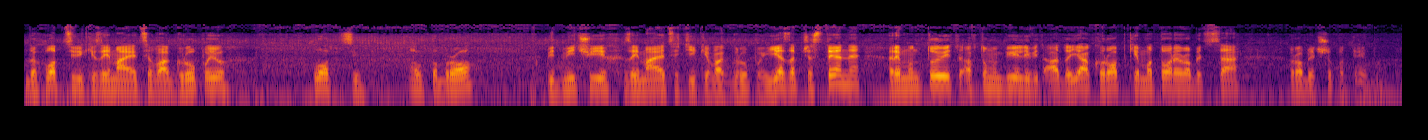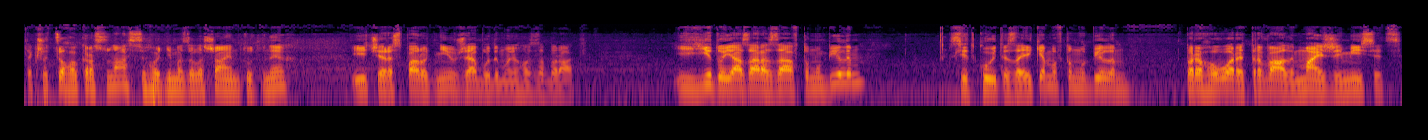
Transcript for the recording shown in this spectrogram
до хлопців, які займаються ВАК-групою. Хлопці Автобро відмічу їх, займаються тільки ВАК-групою. Є запчастини, ремонтують автомобілі від А до Я, коробки, мотори роблять все, роблять, що потрібно. Так що цього красуна сьогодні ми залишаємо тут в них і через пару днів вже будемо його забирати. І їду я зараз за автомобілем. Слідкуйте за яким автомобілем. Переговори тривали майже місяць,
